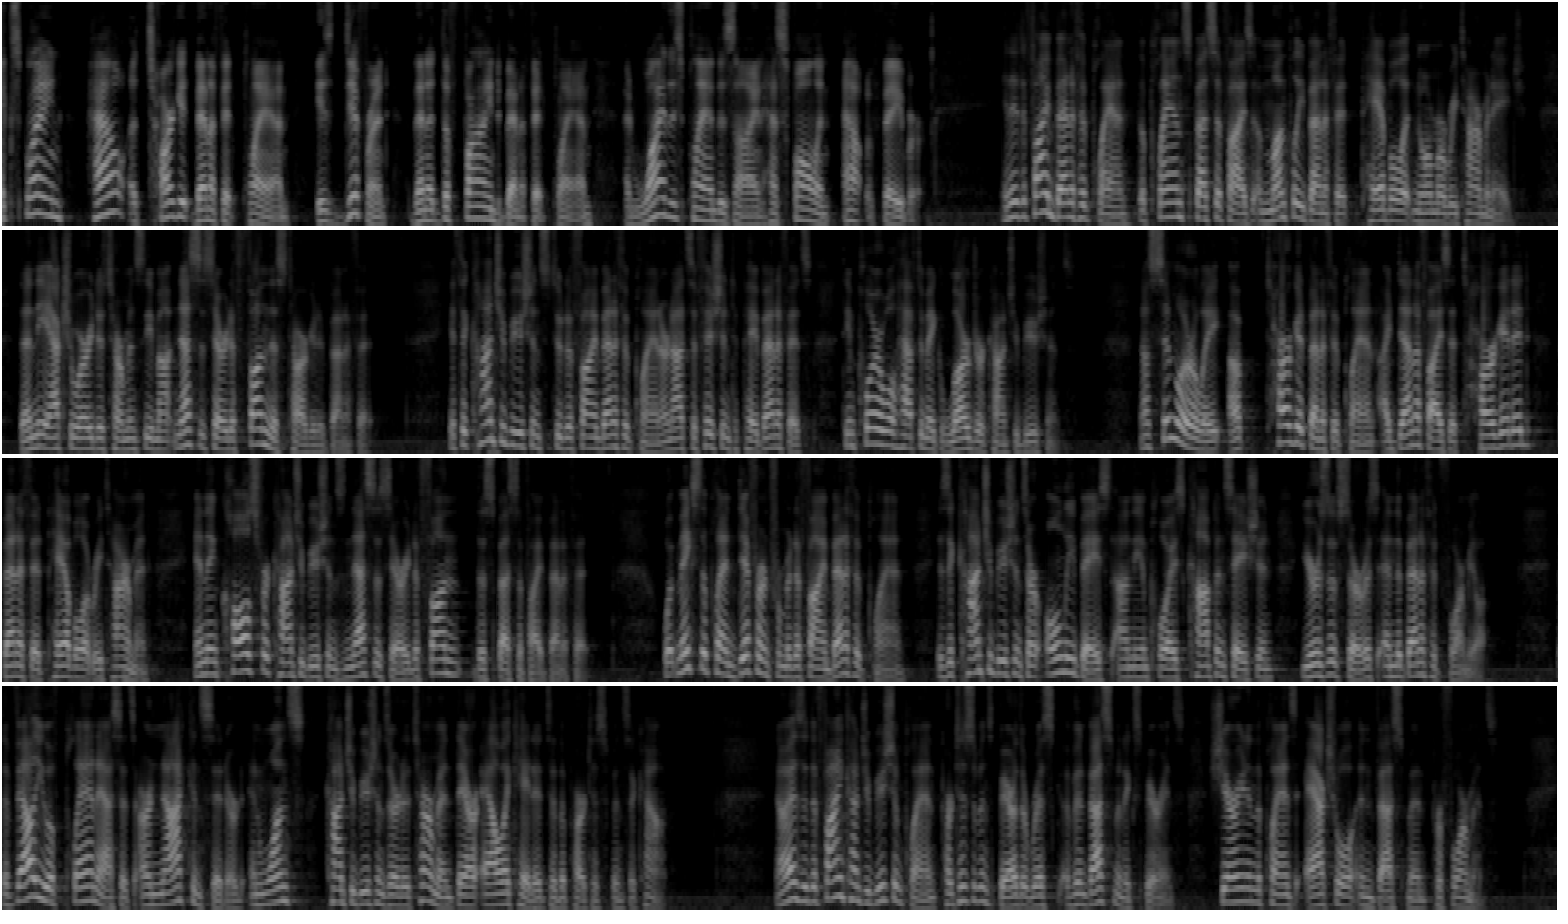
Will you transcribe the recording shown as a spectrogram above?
Explain how a target benefit plan is different than a defined benefit plan and why this plan design has fallen out of favor. In a defined benefit plan, the plan specifies a monthly benefit payable at normal retirement age. Then the actuary determines the amount necessary to fund this targeted benefit. If the contributions to a defined benefit plan are not sufficient to pay benefits, the employer will have to make larger contributions. Now, similarly, a target benefit plan identifies a targeted benefit payable at retirement and then calls for contributions necessary to fund the specified benefit. What makes the plan different from a defined benefit plan is that contributions are only based on the employee's compensation, years of service, and the benefit formula. The value of plan assets are not considered, and once contributions are determined, they are allocated to the participant's account. Now, as a defined contribution plan, participants bear the risk of investment experience, sharing in the plan's actual investment performance.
